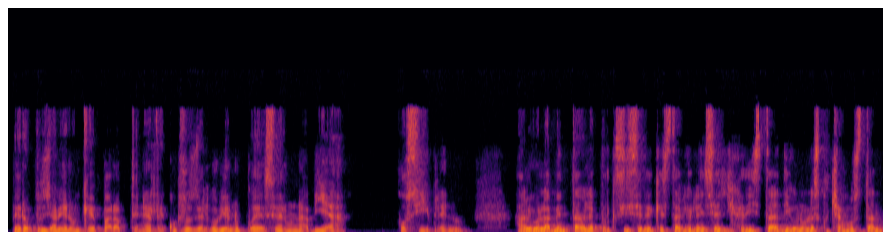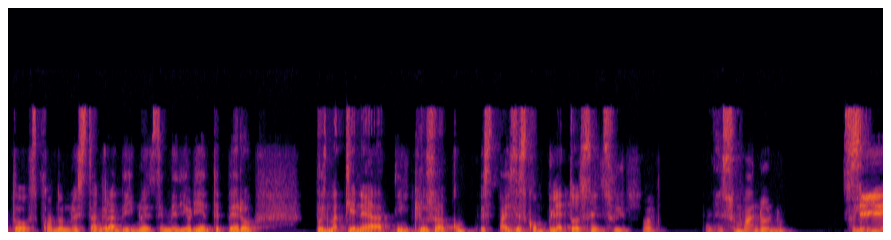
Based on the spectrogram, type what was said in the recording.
pero pues ya vieron que para obtener recursos del gobierno puede ser una vía posible, ¿no? Algo lamentable porque sí se ve que esta violencia yihadista, digo, no la escuchamos tanto cuando no es tan grande y no es de Medio Oriente, pero pues mantiene incluso a países completos en su, en su mano, ¿no? Sí,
